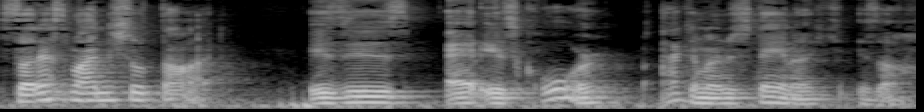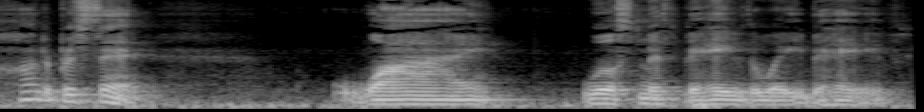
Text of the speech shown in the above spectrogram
so that's my initial thought. Is is at its core I can understand is hundred percent why Will Smith behaved the way he behaved.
